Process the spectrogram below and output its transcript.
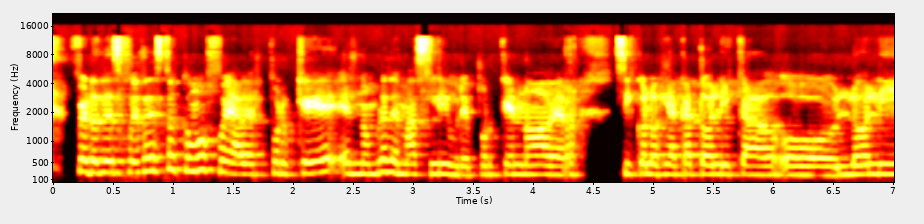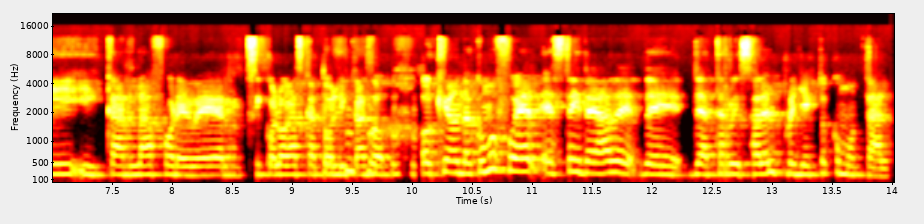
pero después de esto, ¿cómo fue? A ver, ¿por qué el nombre de Más Libre? ¿Por qué no? A ver, psicología católica o Loli y Carla Forever, psicólogas católicas o, o qué onda, ¿cómo fue esta idea de, de, aterrizar el proyecto como tal?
